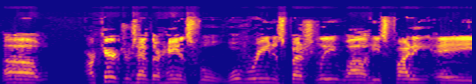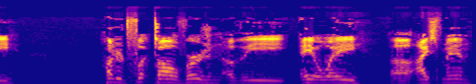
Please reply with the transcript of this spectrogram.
Uh, our characters have their hands full. Wolverine, especially, while he's fighting a hundred foot tall version of the AOA uh, Iceman,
